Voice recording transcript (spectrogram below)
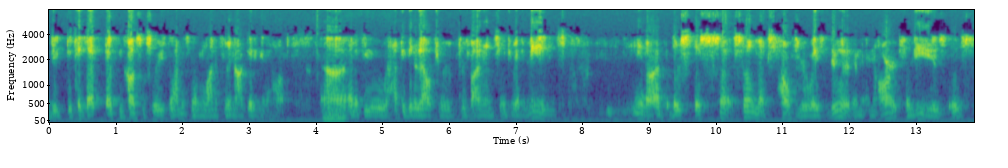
because that, that can cause some serious damage down the line if you're not getting it out. Uh, and if you have to get it out through, through violence or through other means, you know, there's there's so, so much healthier ways to do it, and, and art for me is is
